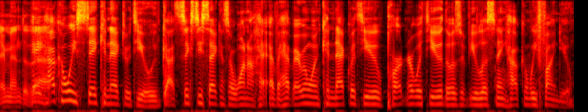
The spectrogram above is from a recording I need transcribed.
Amen to that. Hey, how can we stay connected with you? We've got 60 seconds. I want to have, have everyone connect with you, partner with you. Those of you listening, how can we find you?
